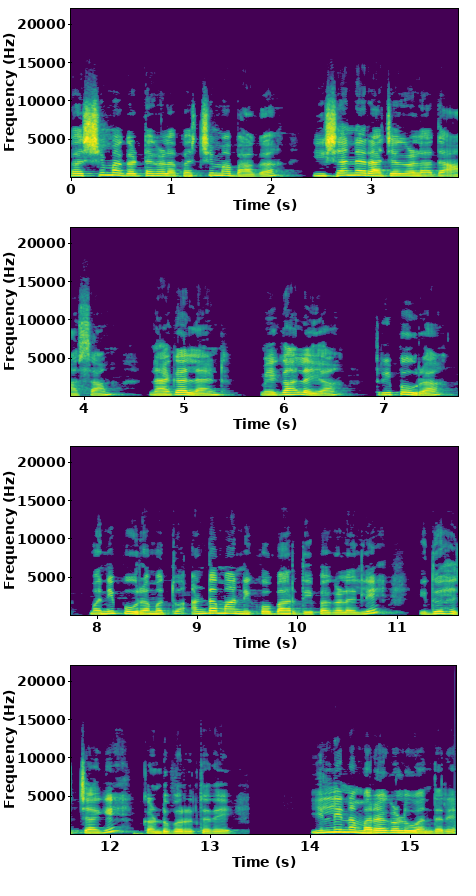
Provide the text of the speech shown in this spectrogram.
ಪಶ್ಚಿಮ ಘಟ್ಟಗಳ ಪಶ್ಚಿಮ ಭಾಗ, ಈಶಾನ್ಯ ರಾಜ್ಯಗಳಾದ ಆಸಾಂ, ನಾಗಾಲ್ಯಾಂಡ್ ಮೇಘಾಲಯ, ತ್ರಿಪುರ, ಮಣಿಪುರ ಮತ್ತು ಅಂಡಮಾನ್ ನಿಕೋಬಾರ್ ದ್ವೀಪಗಳಲ್ಲಿ ಇದು ಹೆಚ್ಚಾಗಿ ಕಂಡುಬರುತ್ತದೆ. ಇಲ್ಲಿನ ಮರಗಳು ಅಂದರೆ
